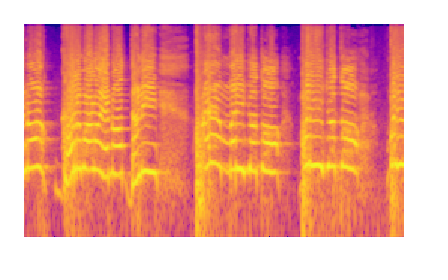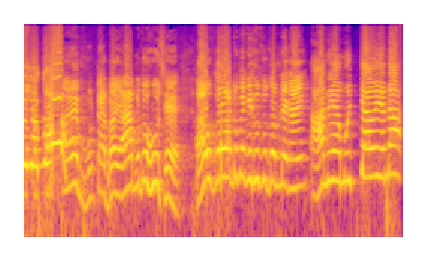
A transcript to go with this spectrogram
એનો ઘરવાળો એનો ધણી એ મરી ગયો તો મરી ગયો તો મરી ગયો તો. એ મોટા ભાઈ આ બધું શું છે? આવું કરવા તું મેં કીધું તું તમને કઈ. આને મૂક્યા હોય એના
